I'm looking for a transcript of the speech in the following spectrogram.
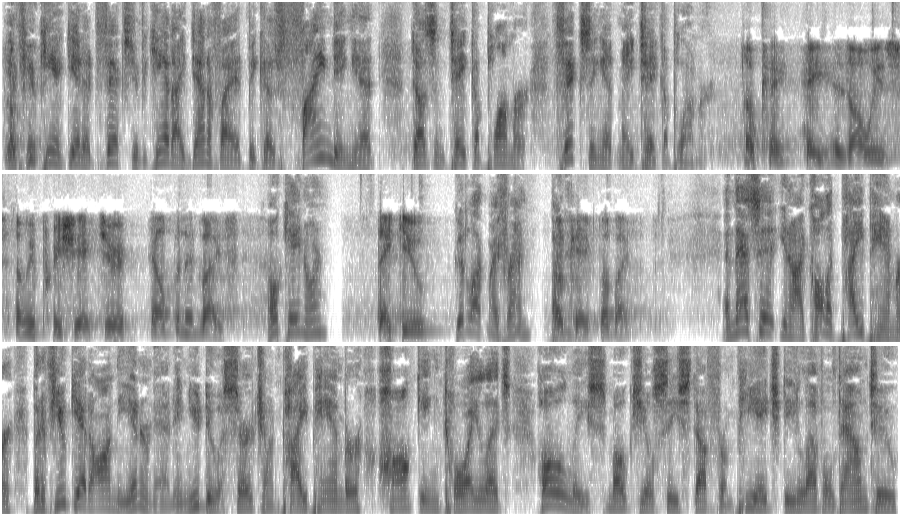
If you can't get it fixed, if you can't identify it, because finding it doesn't take a plumber, fixing it may take a plumber. Okay. Hey, as always, we appreciate your help and advice. Okay, Norm. Thank you. Good luck, my friend. Bye. Okay. Bye bye. And that's it. You know, I call it pipe hammer, but if you get on the internet and you do a search on pipe hammer, honking toilets, holy smokes, you'll see stuff from PhD level down to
